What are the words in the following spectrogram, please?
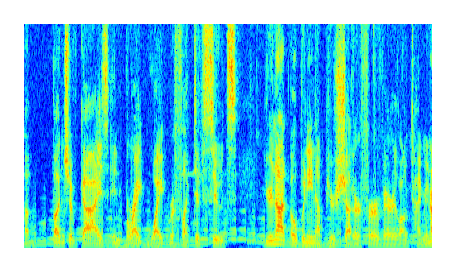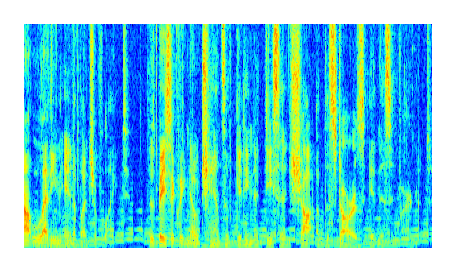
a bunch of guys in bright white reflective suits, you're not opening up your shutter for a very long time. You're not letting in a bunch of light. There's basically no chance of getting a decent shot of the stars in this environment.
